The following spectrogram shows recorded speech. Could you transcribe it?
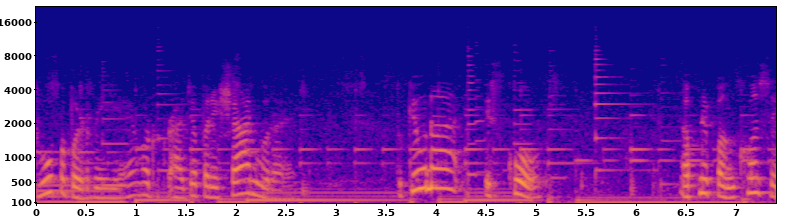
धूप पड़ रही है और राजा परेशान हो रहा है। तो क्यों ना इसको अपने पंखों से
